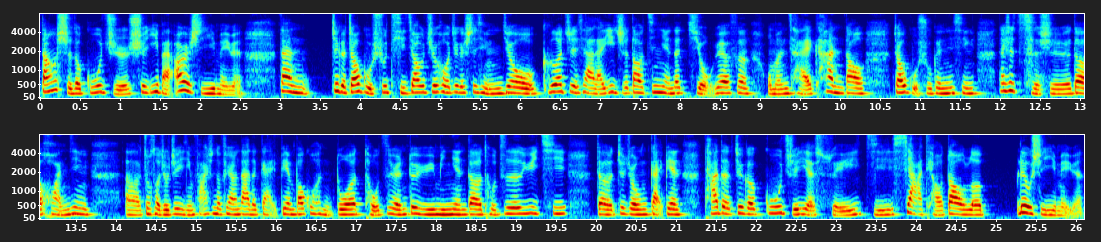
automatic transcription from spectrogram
当时的估值是一百二十亿美元，但这个招股书提交之后，这个事情就搁置下来，一直到今年的九月份，我们才看到招股书更新。但是此时的环境。呃，众所周知，已经发生了非常大的改变，包括很多投资人对于明年的投资预期的这种改变，它的这个估值也随即下调到了六十亿美元，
